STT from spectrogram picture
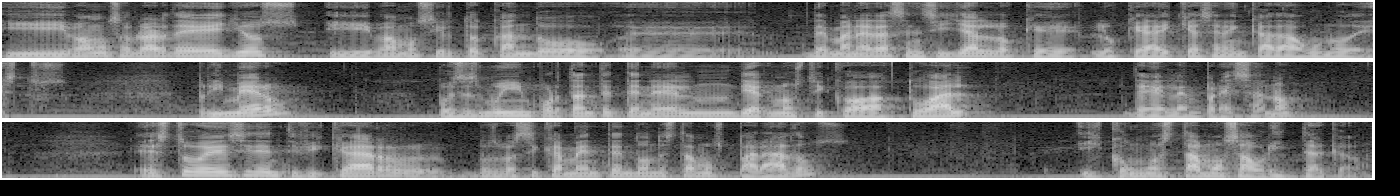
Y vamos a hablar de ellos y vamos a ir tocando eh, de manera sencilla lo que, lo que hay que hacer en cada uno de estos. Primero, pues es muy importante tener un diagnóstico actual de la empresa, ¿no? Esto es identificar, pues básicamente en dónde estamos parados y cómo estamos ahorita, cabrón.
